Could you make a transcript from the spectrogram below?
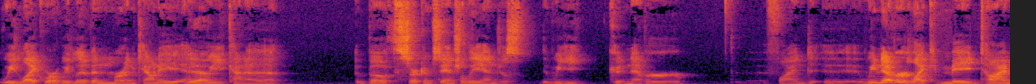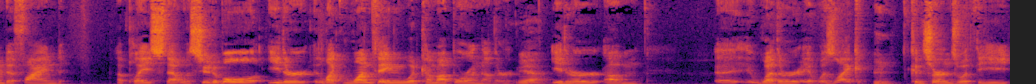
we like where we live in Marin County, and Yeah. we kind of both circumstantially and just we could never find. Uh, we never like made time to find a place that was suitable. Either like one thing would come up or another. Yeah. Either um, uh, whether it was like concerns with the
